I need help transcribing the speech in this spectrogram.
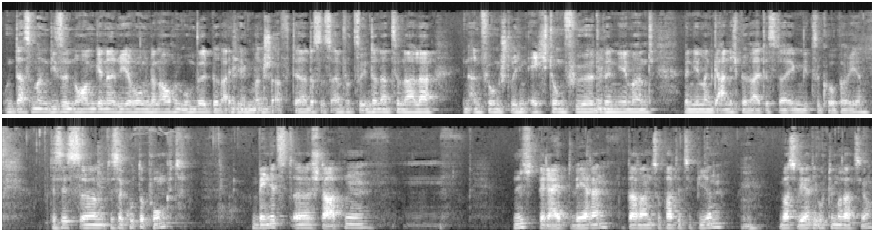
und dass man diese Normgenerierung dann auch im Umweltbereich mhm. irgendwann schafft. Ja, dass es einfach zu internationaler, in Anführungsstrichen, Ächtung führt, mhm. wenn jemand wenn jemand gar nicht bereit ist, da irgendwie zu kooperieren. Das ist, äh, das ist ein guter Punkt. Wenn jetzt äh, Staaten nicht bereit wären, daran zu partizipieren, mhm. was wäre die Ultima Ratio?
